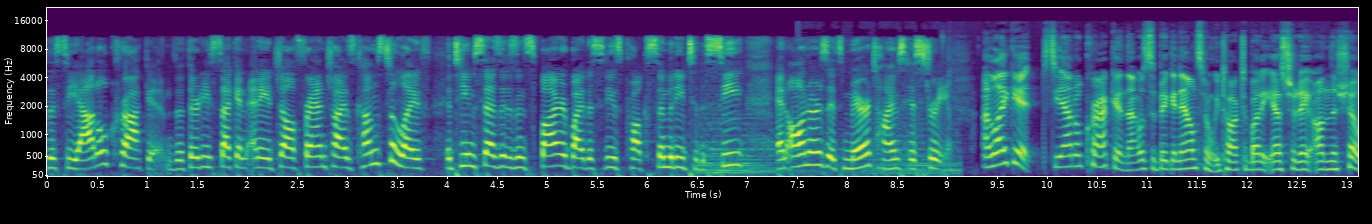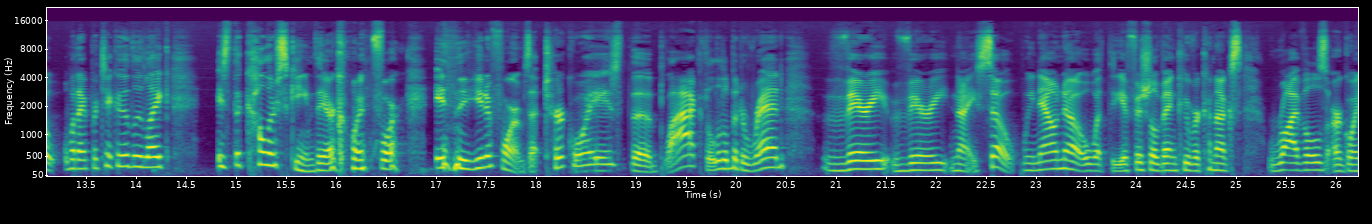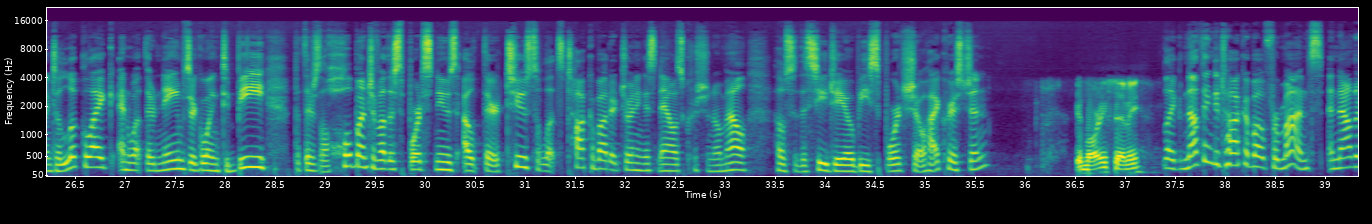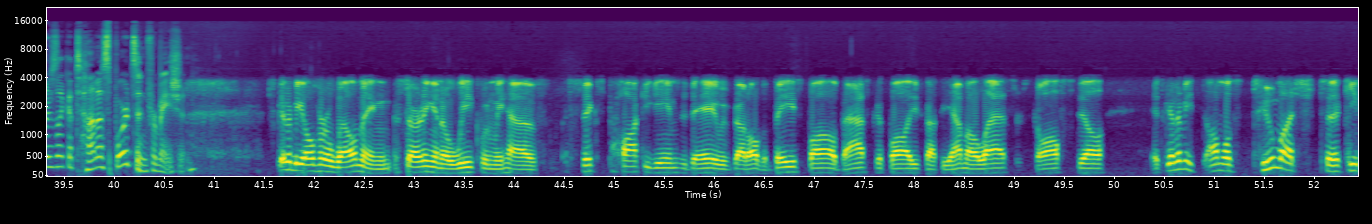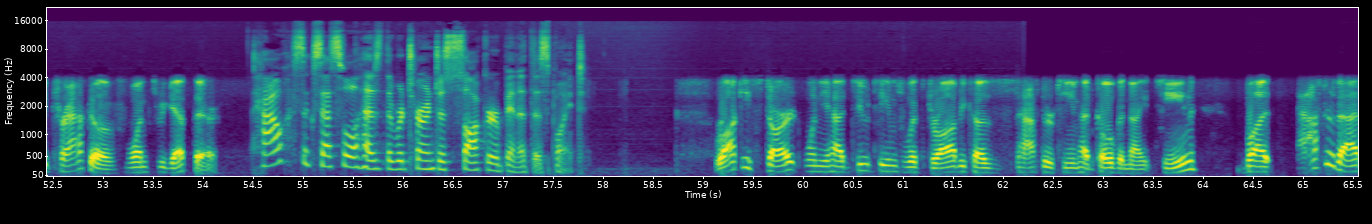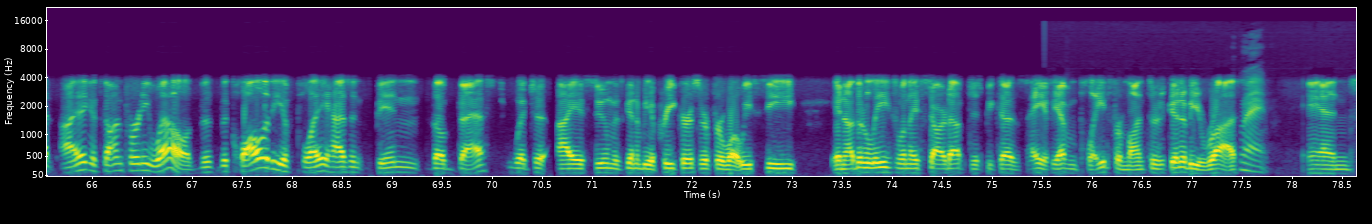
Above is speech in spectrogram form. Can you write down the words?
The Seattle Kraken, the 32nd NHL franchise, comes to life. The team says it is inspired by the city's proximity to the sea and honors its Maritimes history. I like it. Seattle Kraken. That was a big announcement. We talked about it yesterday on the show. What I particularly like is the color scheme they are going for in the uniforms. That turquoise, the black, the little bit of red. Very, very nice. So we now know what the official Vancouver Canucks rivals are going to look like and what their names are going to be. But there's a whole bunch of other sports news out there too. So let's talk about it. Joining us now is Christian O'Mel, host of the CJOB Sports Show. Hi, Christian. Good morning, Simi. Like nothing to talk about for months, and now there's like a ton of sports information. It's going to be overwhelming starting in a week when we have six hockey games a day. We've got all the baseball, basketball, you've got the MLS, there's golf still. It's going to be almost too much to keep track of once we get there. How successful has the return to soccer been at this point? Rocky start when you had two teams withdraw because half their team had COVID 19. But after that, I think it's gone pretty well. The, the quality of play hasn't been the best, which I assume is going to be a precursor for what we see in other leagues when they start up, just because, hey, if you haven't played for months, there's going to be rust. Right. And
